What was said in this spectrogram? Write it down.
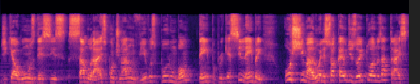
de que alguns desses samurais continuaram vivos por um bom tempo. Porque se lembrem, o Shimaru ele só caiu 18 anos atrás.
